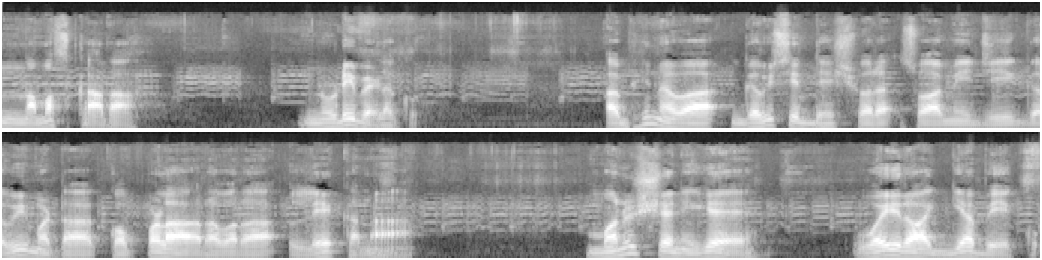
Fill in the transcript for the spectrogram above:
ನಮಸ್ಕಾರ. ನುಡಿ ಬೆಳಕು ಅಭಿನವ ಗವಿಸಿದ್ದೇಶ್ವರ ಸ್ವಾಮೀಜಿ ಗವಿಮಠ ಕೊಪ್ಪಳರವರ ಲೇಖನ, ಮನುಷ್ಯನಿಗೆ ವೈರಾಗ್ಯ ಬೇಕು.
